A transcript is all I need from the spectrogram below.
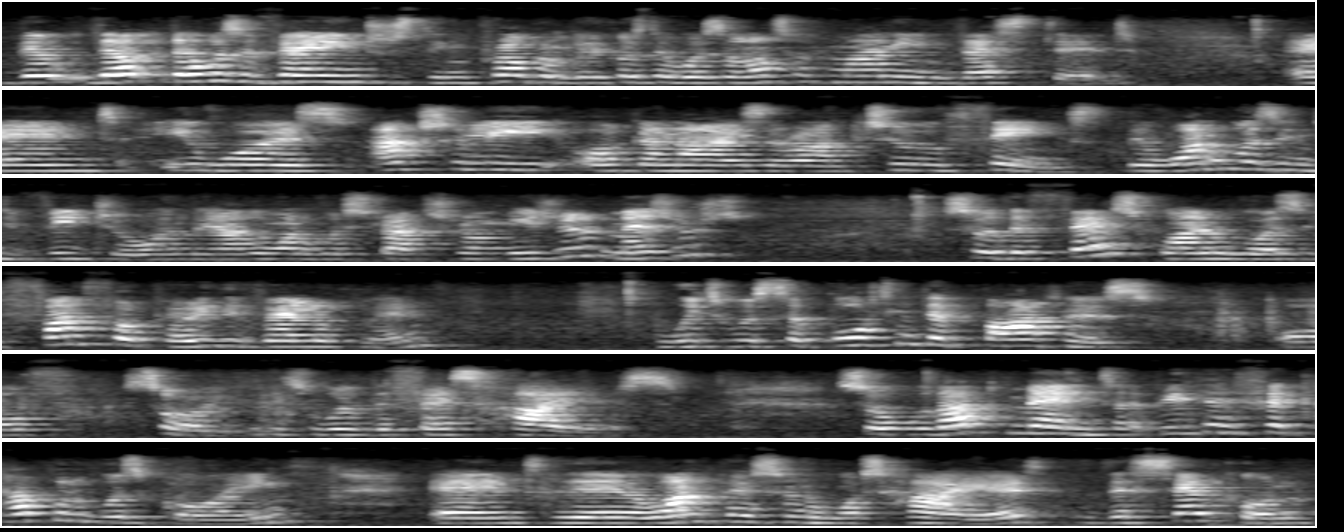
there, there, that was a very interesting program because there was a lot of money invested and it was actually organized around two things. The one was individual, and the other one was structural measure, measures. So the first one was a fund for career development, which was supporting the partners of, sorry, this was the first hires. So that meant that if a couple was going and the one person was hired, the second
